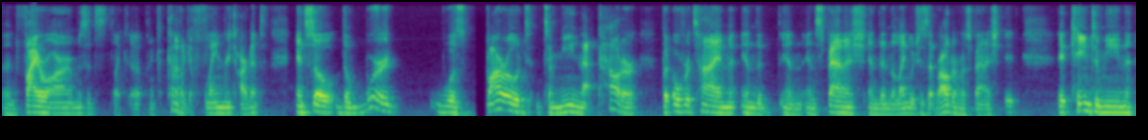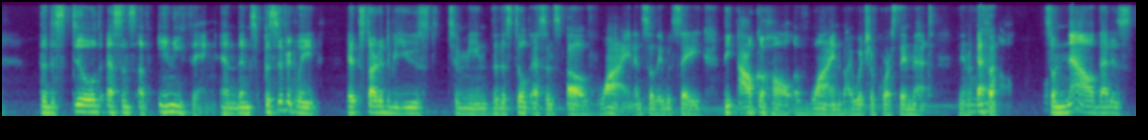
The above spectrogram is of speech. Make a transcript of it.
and firearms. It's like, a, like kind of like a flame retardant. And so the word was borrowed to mean that powder, but over time in the in, in Spanish and then the languages that borrowed from Spanish, it it came to mean the distilled essence of anything, and then specifically it started to be used to mean the distilled essence of wine, and so they would say the alcohol of wine, by which of course they meant you know mm-hmm. ethanol. So now that is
